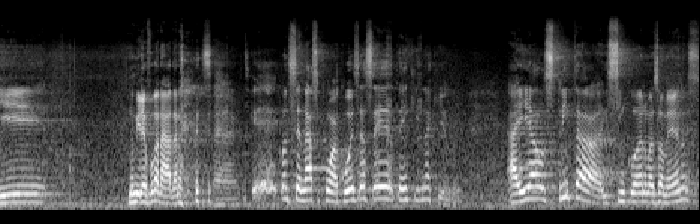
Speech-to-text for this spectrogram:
E não me levou a nada, né? Certo. Porque quando você nasce com uma coisa, você tem que ir naquilo. Aí, aos 35 anos mais ou menos,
